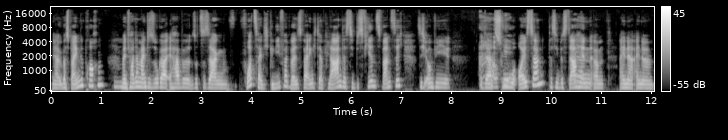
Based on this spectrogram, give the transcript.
ja, übers Bein gebrochen. Mhm. Mein Vater meinte sogar, er habe sozusagen vorzeitig geliefert, weil es war eigentlich der Plan, dass sie bis 24 sich irgendwie Ah, dazu okay. äußern, dass sie bis dahin ähm, eine, eine,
